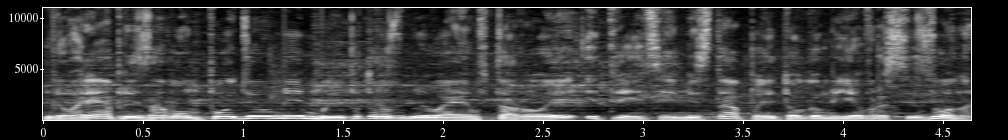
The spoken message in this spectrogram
Говоря о призовом подиуме, мы подразумеваем второе и третье места по итогам Евросезона.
